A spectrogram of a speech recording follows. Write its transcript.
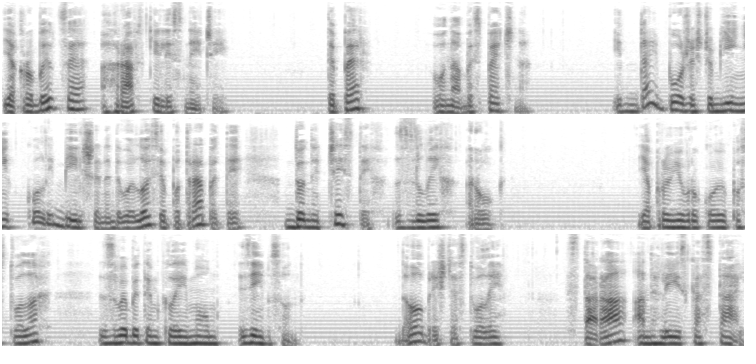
як робив це графський лісничий. Тепер вона безпечна. І дай Боже, щоб їй ніколи більше не довелося потрапити до нечистих злих рук. Я провів рукою по стволах з вибитим клеймом Зімсон. Добрі ще стволи, стара англійська сталь.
